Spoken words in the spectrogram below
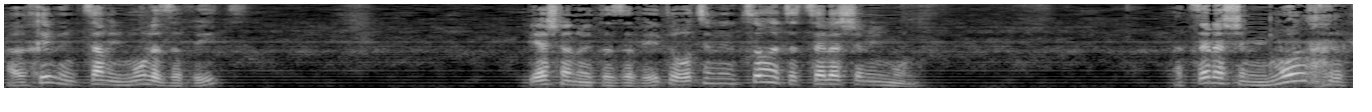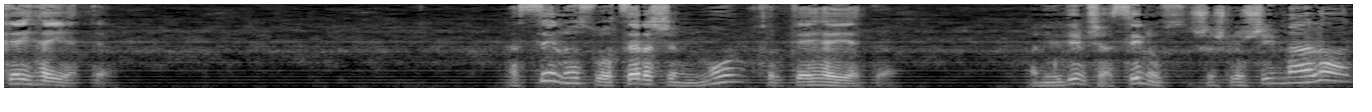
הרכיב נמצא ממול הזווית. יש לנו את הזווית ורוצים למצוא את הצלע שממול. הצלע שממול חלקי היתר. הסינוס הוא הצלע שממול חלקי היתר. אני יודעים שהסינוס של 30 מעלות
